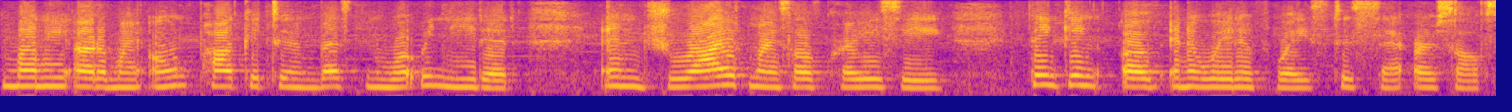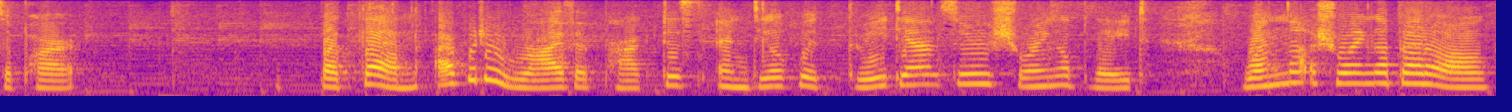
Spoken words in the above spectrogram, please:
money out of my own pocket to invest in what we needed, and drive myself crazy thinking of innovative ways to set ourselves apart. But then I would arrive at practice and deal with three dancers showing up late, one not showing up at all,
